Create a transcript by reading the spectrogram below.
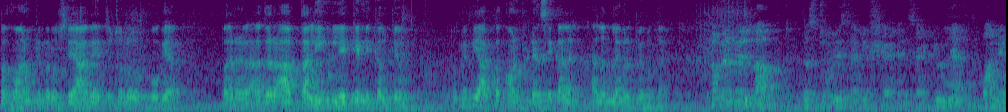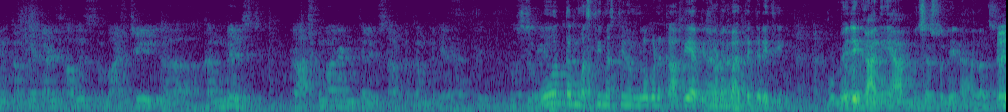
भगवान के भरोसे आ गए तो चलो हो गया। पर अगर आप तालीम लेके निकलते हो तो मे भी आपका कॉन्फिडेंस एक अलग अलग लेवल पे होता है। loved the stories that you shared inside. You left one incomplete, that is how is Subhash ji uh, convinced Rajkumar and Dilip saab to come together. वो तब मस्ती मस्ती में हम लोगों ने काफ़ी एपिसोड में बातें करी थी वो मेरी कहानी आप मुझसे सुनी ना अलग से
